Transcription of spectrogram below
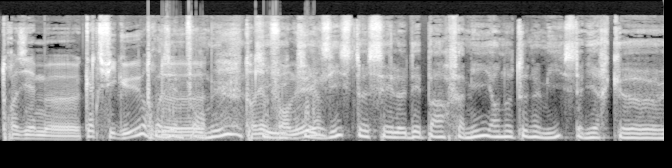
troisième cas de figure troisième formule troisième qui, formule qui existe c'est le départ famille en autonomie c'est-à-dire que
